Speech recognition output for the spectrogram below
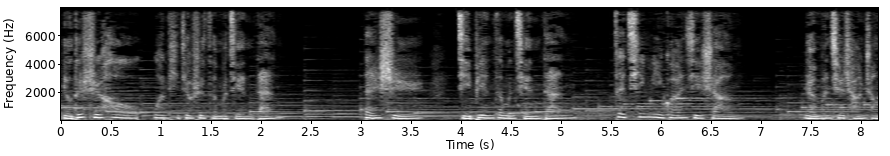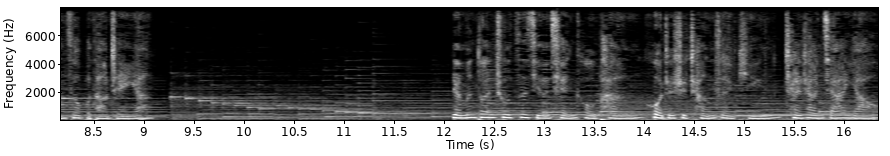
有的时候问题就是这么简单，但是即便这么简单，在亲密关系上，人们却常常做不到这样。人们端出自己的浅口盘或者是长嘴瓶，盛上佳肴，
